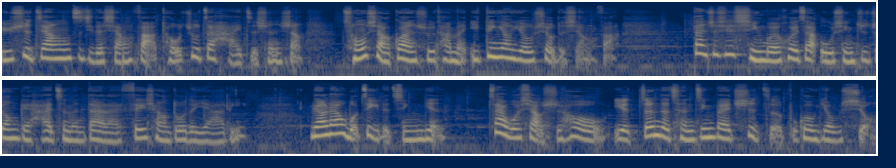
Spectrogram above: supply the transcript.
于是将自己的想法投注在孩子身上，从小灌输他们一定要优秀的想法，但这些行为会在无形之中给孩子们带来非常多的压力。聊聊我自己的经验，在我小时候也真的曾经被斥责不够优秀。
